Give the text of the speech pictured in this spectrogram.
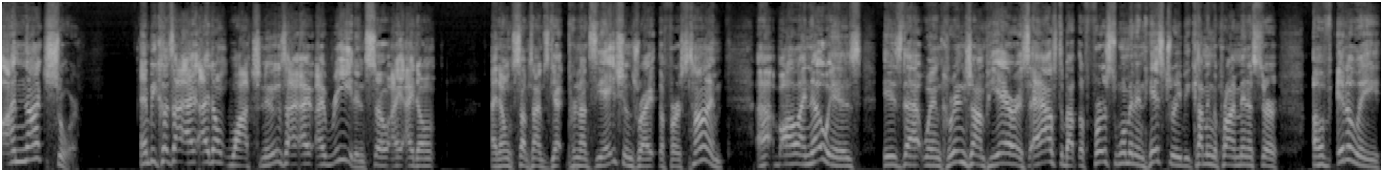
I'm not sure. And because I, I don't watch news, I, I, I read, and so I, I don't I don't sometimes get pronunciations right the first time. Uh, all I know is is that when Karine Jean Pierre is asked about the first woman in history becoming the prime minister of Italy,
